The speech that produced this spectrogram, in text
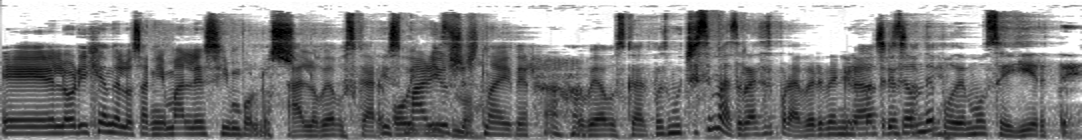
eh, el origen de los animales símbolos. Ah, lo voy a buscar Es hoy Marius mismo. Schneider. ajá. Lo voy a buscar. Pues muchísimas gracias por haber venido. Gracias Patricia, ¿dónde podemos seguirte?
